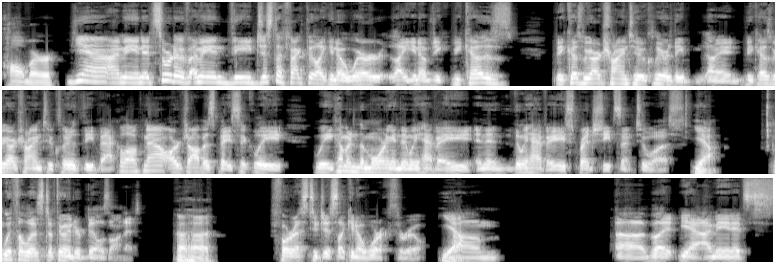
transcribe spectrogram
calmer. Yeah, I mean, it's sort of. I mean, the just the fact that like you know we're like you know because because we are trying to clear the. I mean, because we are trying to clear the backlog now. Our job is basically we come in in the morning and then we have a and then then we have a spreadsheet sent to us Yeah. with a list of 300 bills on it Uh-huh. for us to just like you know work through. Yeah. Um. Uh, but yeah, I mean, it's.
